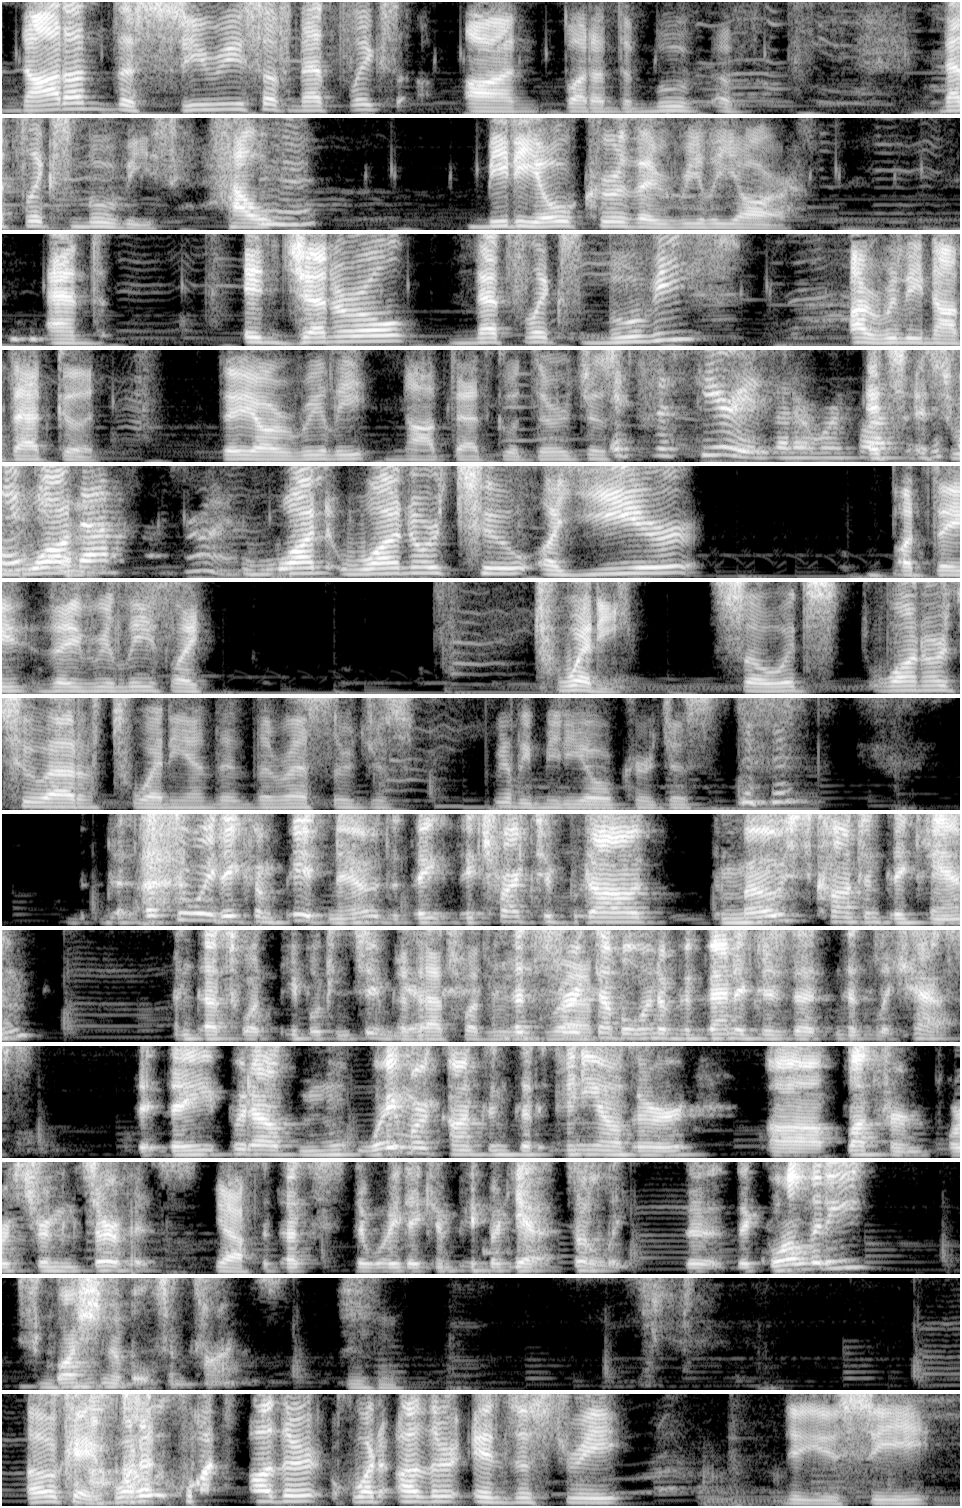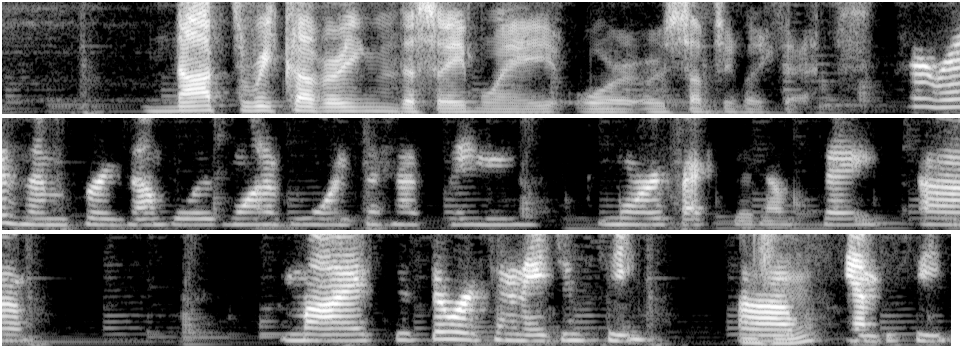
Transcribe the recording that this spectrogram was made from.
not on the series of netflix on but on the move of netflix movies how Mhm. mediocre they really are. And in general, Netflix movies are really not that good. They are really not that good. They're just it's the series that are worth watching. It's- it's same thing one- with Amazon Prime. one one or two a year, but they they release like 20. So it's one or two out of 20 and the, the rest are just really mediocre just mm-hmm. That's the way they compete now. They, they try to put out the most content they can, and that's what people consume. and yeah. that's what and that's for example, one of the advantages that Netflix has. They, they put out m- way more content than any other uh, platform or streaming service. Yeah. So that's the way they can compete. But yeah, totally. The the quality is Mhm. questionable sometimes. Mhm. Okay, I- what would- what other what other industry do you see not recovering the same way or or something like that? tourism, for example, is one of the ones that has been more affected. I would say. Um, my sister works in an agency, uh, Mhm. embassy,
